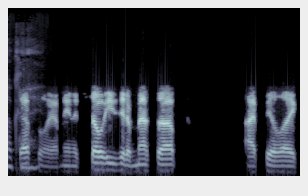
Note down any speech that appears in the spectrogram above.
okay. definitely. I mean, it's so easy to mess up. I feel like,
